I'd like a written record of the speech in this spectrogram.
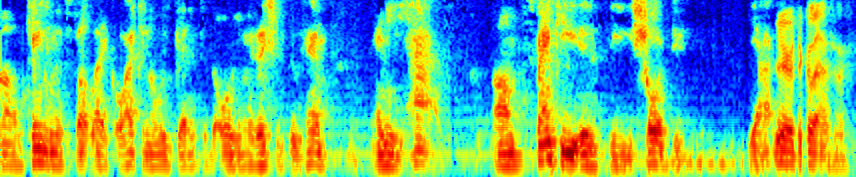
um, Kanan has felt like, oh, I can always get into the organization through him, and he has. Um, Spanky is the short dude. Yeah, yeah, with the glasses.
